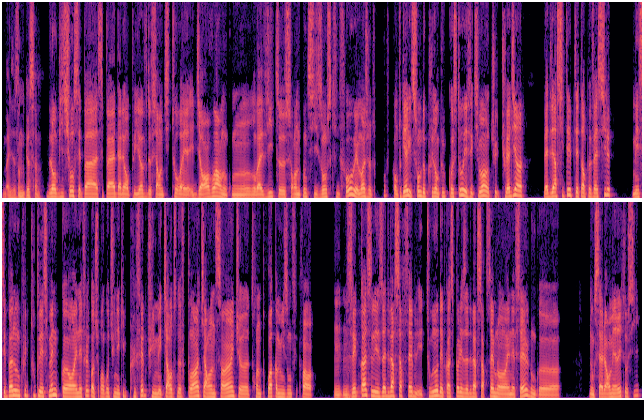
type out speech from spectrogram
Bah, ils attendent que ça. L'ambition, c'est pas, c'est pas d'aller en playoff, de faire un petit tour et, et dire au revoir. Donc, on, on va vite se rendre compte s'ils ont ce qu'il faut. Mais moi, je trouve qu'en tout cas, ils sont de plus en plus costauds. Et effectivement, tu, tu l'as dit, hein, l'adversité est peut-être un peu facile, mais c'est pas non plus toutes les semaines qu'en NFL, quand tu rencontres une équipe plus faible, tu y mets 49 points, 45, euh, 33 comme ils ont fait. Enfin, mm -hmm. ils écrasent les adversaires faibles et tout le monde écrase pas les adversaires faibles en NFL. Donc, euh, donc c'est à leur mérite aussi.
